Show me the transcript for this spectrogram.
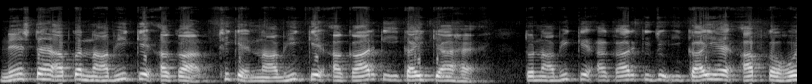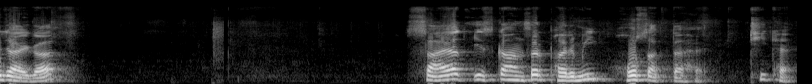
नेक्स्ट है आपका नाभिक के आकार। ठीक है नाभिक के आकार की इकाई क्या है? तो नाभिक के आकार की जो इकाई है, आपका हो जाएगा। शायद इसका आंसर फर्मी हो सकता है। ठीक है।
